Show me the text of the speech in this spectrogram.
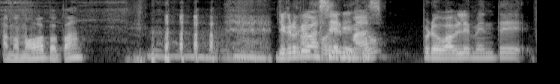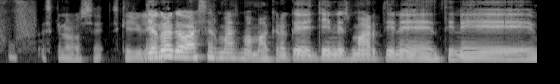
¿A mamá o a papá? Yo creo que va a ser eres, más, ¿no? probablemente. uf, es que no lo sé. Es que Julian- Yo creo que va a ser más mamá. Creo que Jane Smart tiene, tiene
